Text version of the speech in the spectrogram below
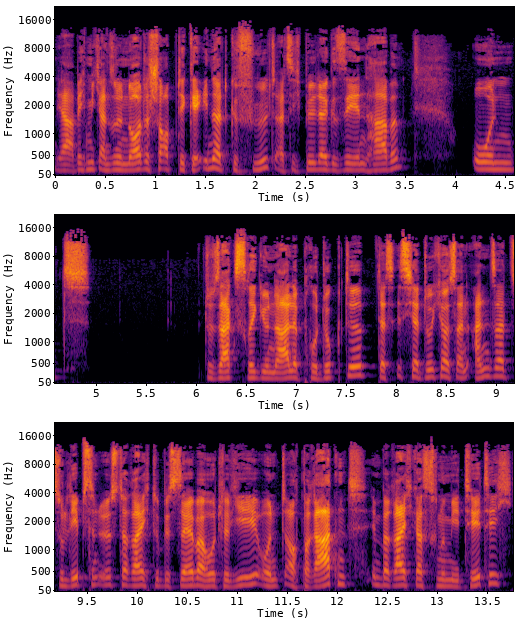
ja, habe ich mich an so eine nordische Optik erinnert gefühlt, als ich Bilder gesehen habe. Und du sagst regionale Produkte, das ist ja durchaus ein Ansatz. Du lebst in Österreich, du bist selber Hotelier und auch beratend im Bereich Gastronomie tätig.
